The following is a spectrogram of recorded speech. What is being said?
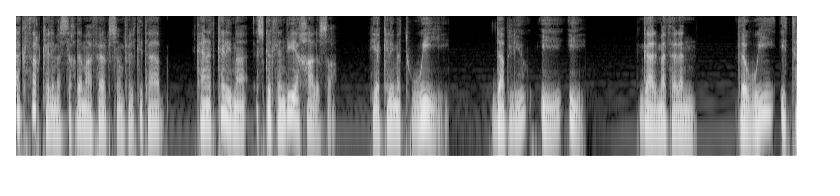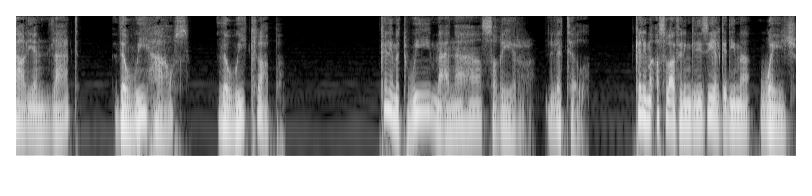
أكثر كلمة استخدمها فيركسون في الكتاب كانت كلمة اسكتلندية خالصة هي كلمة وي W E E قال مثلا The wee Italian lad The wee house The wee club. كلمة وي معناها صغير little. كلمة أصلها في الإنجليزية القديمة wage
